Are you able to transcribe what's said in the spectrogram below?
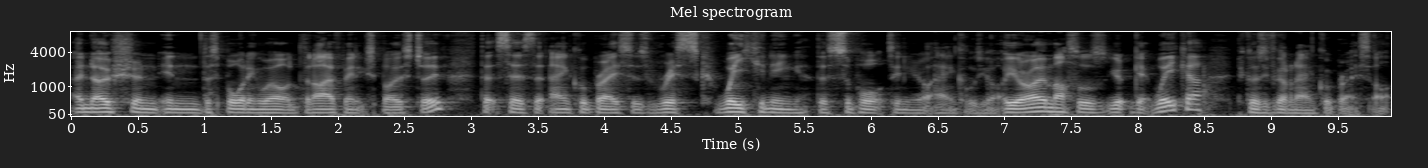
a, notion in the sporting world that I've been exposed to that says that ankle braces risk weakening the supports in your ankles. Your, your own muscles get weaker because you've got an ankle brace on.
